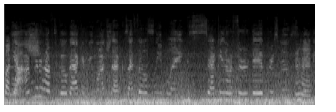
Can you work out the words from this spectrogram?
Fun Yeah, watch. I'm gonna have to go back and rewatch that because I fell asleep like second or third day of Christmas, Mhm. maybe.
